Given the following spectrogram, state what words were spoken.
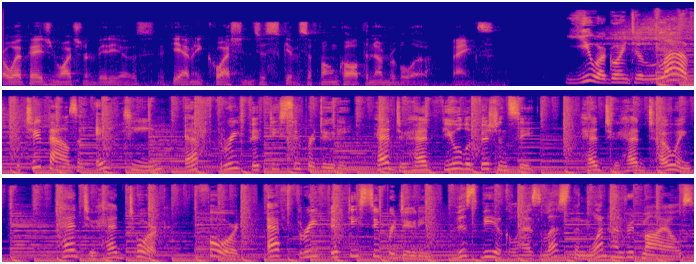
our webpage and watching our videos. If you have any questions, just give us a phone call at the number below. Thanks. You are going to love the 2018 F350 Super Duty. Head-to-head fuel efficiency, head-to-head towing, head-to-head torque. Ford F350 Super Duty. This vehicle has less than 100 miles.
